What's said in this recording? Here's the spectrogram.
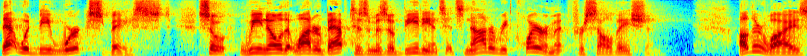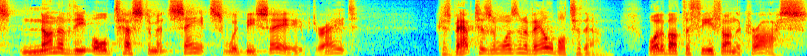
that would be works based. So we know that water baptism is obedience, it's not a requirement for salvation. Otherwise, none of the Old Testament saints would be saved, right? Because baptism wasn't available to them. What about the thief on the cross?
